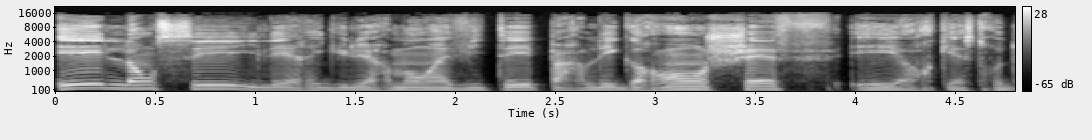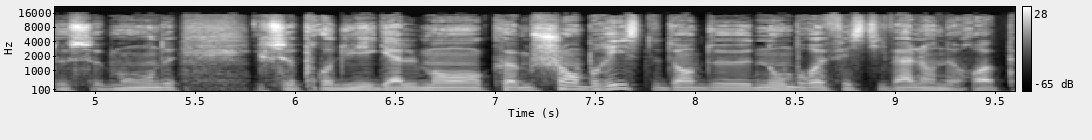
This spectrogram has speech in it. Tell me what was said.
est lancée. Il est régulièrement invité par les grands chefs et orchestres de ce monde. Il se produit également comme chambriste dans de nombreux festivals en Europe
